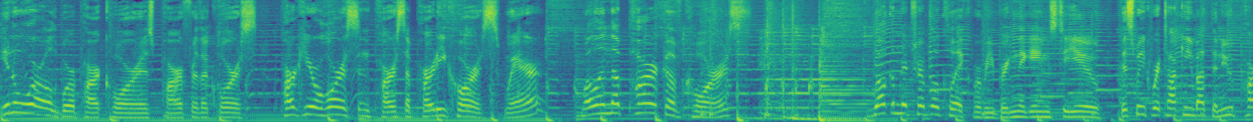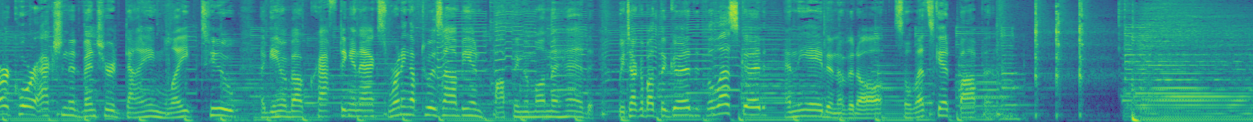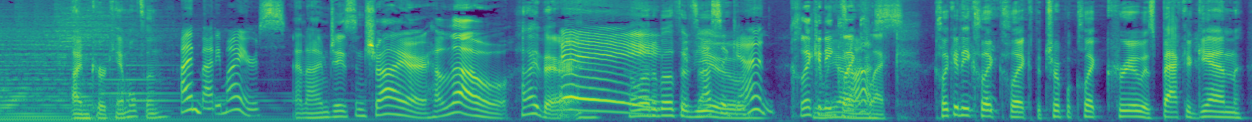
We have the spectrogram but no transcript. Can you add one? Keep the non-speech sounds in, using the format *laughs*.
In a world where parkour is par for the course, park your horse and parse a party course. Where? Well, in the park, of course. Welcome to Triple Click, where we bring the games to you. This week we're talking about the new parkour action adventure Dying Light 2, a game about crafting an axe, running up to a zombie, and bopping him on the head. We talk about the good, the less good, and the Aiden of it all. So let's get bopping. I'm Kirk Hamilton. I'm Maddie Myers. And I'm Jason Schreier. Hello. Hi there. Hey! Hello to both of it's you. Us again. Clickety click click. Clickety click click. The Triple Click crew is back again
